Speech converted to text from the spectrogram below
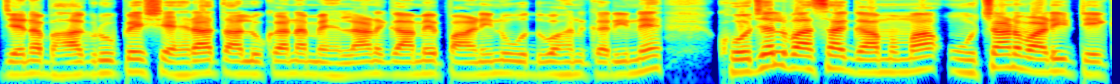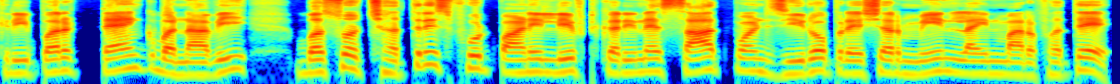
જેના ભાગરૂપે શહેરા તાલુકાના મહેલાણ ગામે પાણીનું ઉદ્વહન કરીને ખોજલવાસા ગામમાં ઊંચાણવાળી ટેકરી પર ટેન્ક બનાવી બસો છત્રીસ ફૂટ પાણી લિફ્ટ કરીને સાત point zero pressure main line મારફતે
